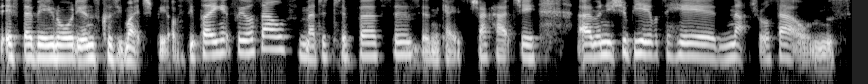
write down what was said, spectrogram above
if there be an audience, because you might be obviously playing it for yourself, meditative purposes, in the case of shakuhachi, um, and you should be able to hear natural sounds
